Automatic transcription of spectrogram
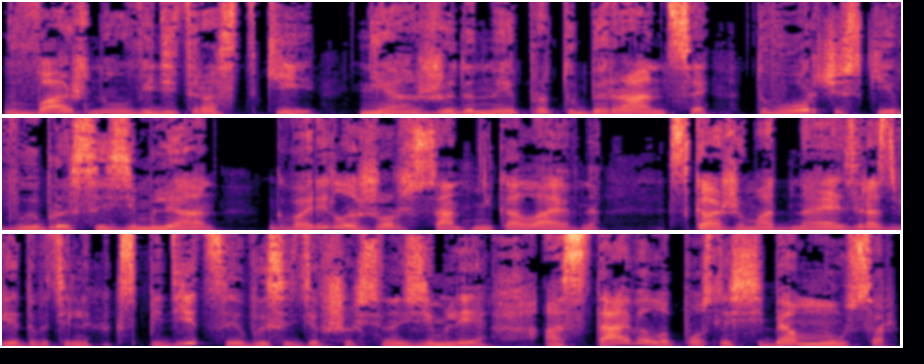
Важно увидеть ростки, неожиданные протуберанцы, творческие выбросы землян, говорила Жорж Сант-Николаевна. Скажем, одна из разведывательных экспедиций, высадившихся на Земле, оставила после себя мусор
